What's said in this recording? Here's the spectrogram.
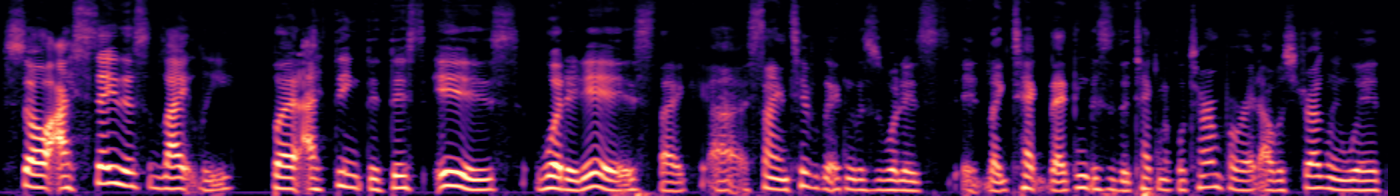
So I say this lightly but I think that this is what it is. Like uh, scientifically, I think this is what it's it, like. Tech, I think this is the technical term for it. I was struggling with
